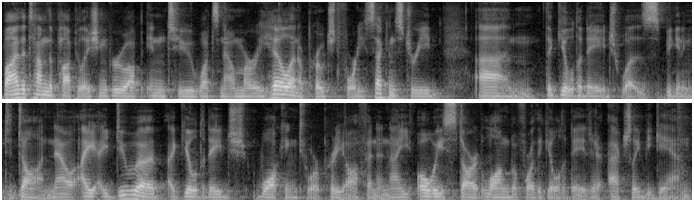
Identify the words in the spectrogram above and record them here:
by the time the population grew up into what's now Murray Hill and approached 42nd Street, um, the Gilded Age was beginning to dawn. Now, I, I do a, a, Gilded Age walking tour pretty often, and I always start long before the Gilded Age actually began.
